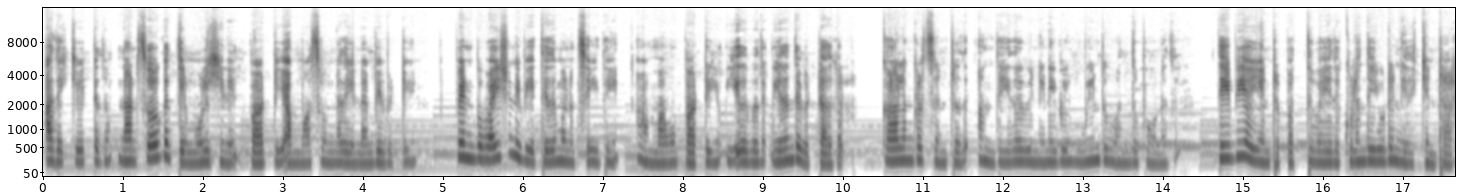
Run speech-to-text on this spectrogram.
அதை கேட்டதும் நான் சோகத்தில் மூழ்கினேன். பாட்டி அம்மா சொன்னதை நம்பிவிட்டேன். பின்பு வைஷ்ணவியை திருமணம் செய்தேன். அம்மாவும் பாட்டியும் இருவரும் இறந்து விட்டார்கள். காலங்கள் சென்றது. அந்த இரவு நினைவு மீண்டும் வந்து போனது. திவ்யா என்று பத்து வயது குழந்தையுடன் இருக்கின்றாள்.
